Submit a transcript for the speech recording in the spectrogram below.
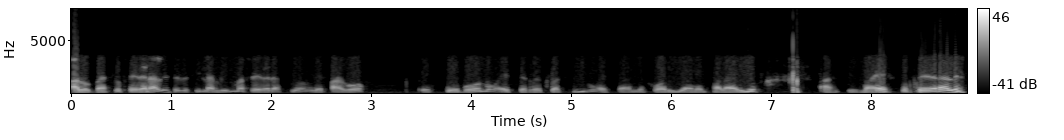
a los maestros federales, es decir, la misma federación le pagó este bono, este retroactivo, esta mejoría en el salario a sus maestros federales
